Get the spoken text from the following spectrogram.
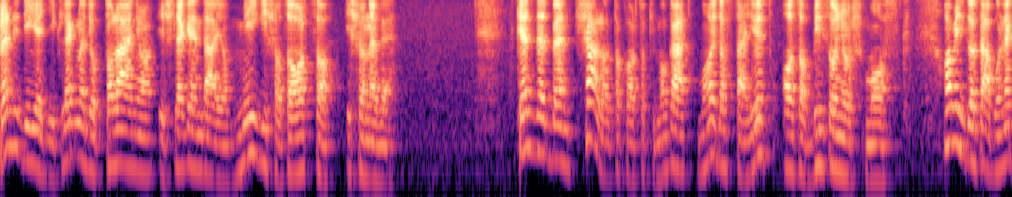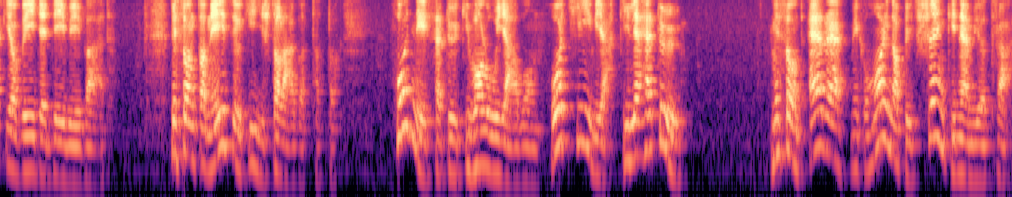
Freddy D egyik legnagyobb talánya és legendája mégis az arca és a neve. Kezdetben sállal akarta ki magát, majd aztán jött az a bizonyos maszk, ami igazából neki a védjegyévé vált. Viszont a nézők így is találgattattak. Hogy nézhető ki valójában? Hogy hívják? Ki lehet ő? Viszont erre még a mai napig senki nem jött rá.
